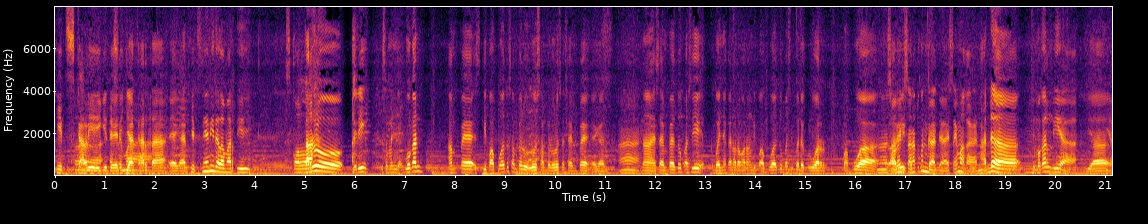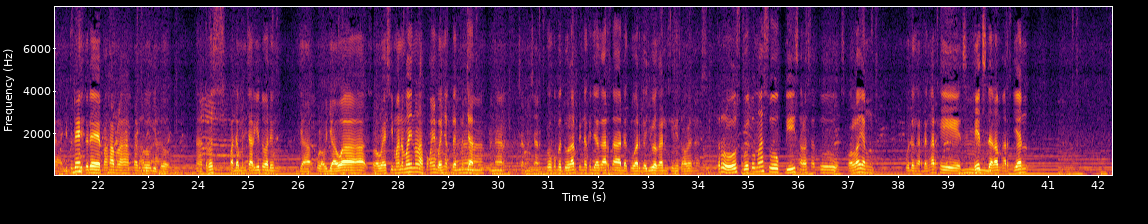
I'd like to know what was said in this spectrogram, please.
hits Ah, sekali gitu ya di. Jakarta ya kan Hitsnya nih dalam arti sekolah. Ntar dulu jadi semenjak gue kan sampai di Papua tuh sampai lulus sampai lulus SMP ya kan Ah, Nah SMP tuh pasti kebanyakan orang-orang di Papua tuh pasti pada keluar Papua. nah, soalnya di sana tuh kan nggak ada SMA kan? ada, cuma kan Tapi ya, ya gitu deh. gitu deh paham lah kan lu gitu. Nah terus pada mencari itu ada yang Ja- Pulau Jawa, Sulawesi mana-mana lah pokoknya banyak deh mencar. Ah, benar, mencar mencar. Gue kebetulan pindah ke Jakarta ada keluarga juga kan di sini soalnya. Terus gue tuh masuk di salah satu sekolah yang gue dengar-dengar hits, Hmm. hits dalam artian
